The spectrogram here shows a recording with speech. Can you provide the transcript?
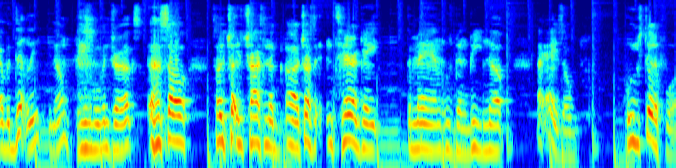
Evidently, you know, he's moving drugs. So so he, tr- he tries to uh, tries to interrogate the man who's been beaten up Like, hey, so who you stood it for?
